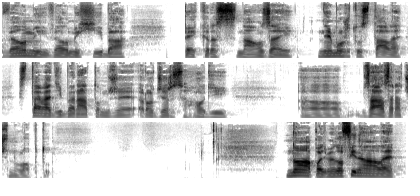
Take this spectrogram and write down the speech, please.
veľmi, veľmi chýba. Packers naozaj nemôžu tu stále stavať iba na tom, že Rodgers hodí uh, zázračnú loptu. No a poďme do finále.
